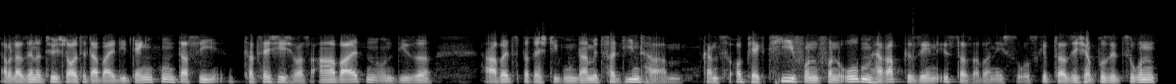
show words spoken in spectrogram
Aber da sind natürlich Leute dabei, die denken, dass sie tatsächlich was arbeiten und diese Arbeitsberechtigung damit verdient haben. Ganz objektiv und von oben herab gesehen ist das aber nicht so. Es gibt da sicher Positionen,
